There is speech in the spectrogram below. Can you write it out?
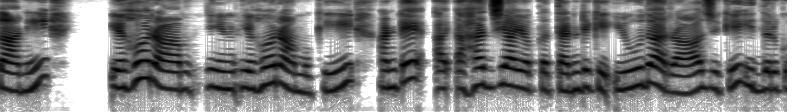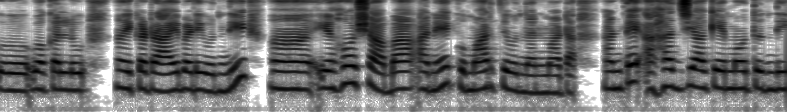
కానీ యహోరామ్ యహోరాముకి అంటే అహజ్యా యొక్క తండ్రికి యూదా రాజుకి ఇద్దరు ఒకళ్ళు ఇక్కడ రాయబడి ఉంది. యహోషాబా అనే కుమార్తె ఉందన్నమాట. అంటే అహజ్యాకి ఏమవుతుంది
